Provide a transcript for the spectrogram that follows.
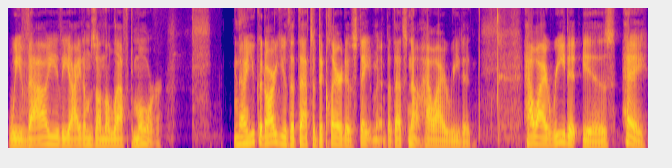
we value the items on the left more. Now, you could argue that that's a declarative statement, but that's not how I read it. How I read it is hey,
